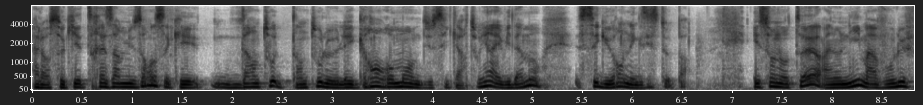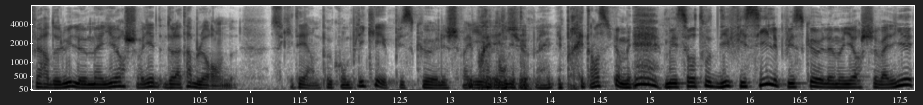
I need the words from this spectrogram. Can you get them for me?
Alors, ce qui est très amusant, c'est que dans tous le- les grands romans du cycle arthurien, évidemment, Ségurant n'existe pas. Et son auteur, anonyme, a voulu faire de lui le meilleur chevalier de la table ronde. Ce qui était un peu compliqué, puisque les chevaliers... Et prétentieux. prétentieux, mais, mais surtout difficile, puisque le meilleur chevalier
